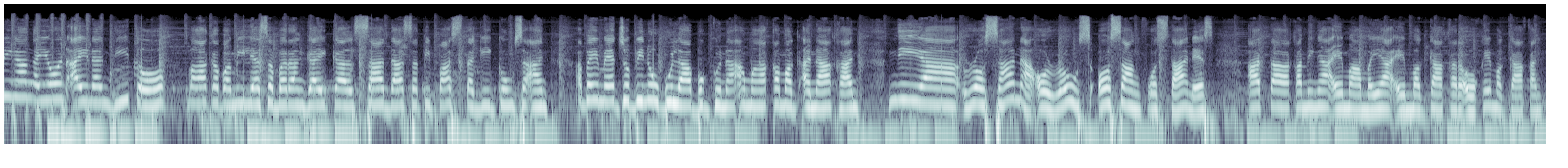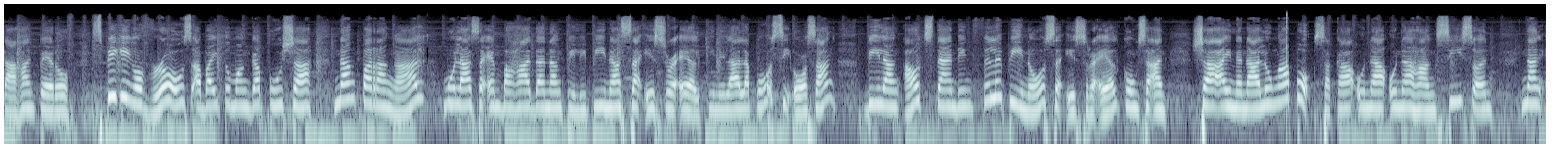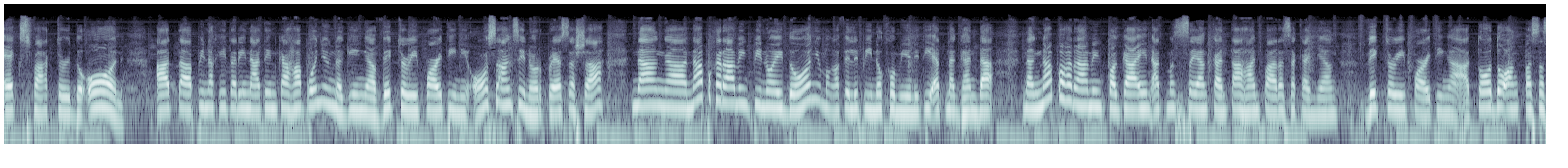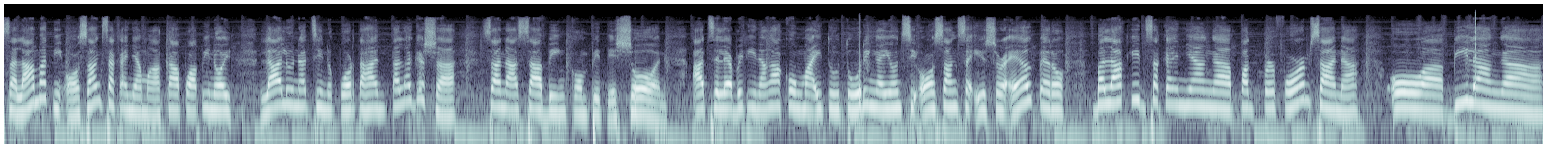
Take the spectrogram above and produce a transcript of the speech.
Nga ngayon ay nandito, mga kapamilya sa Barangay Kalsada sa Tipas, Tagig kung saan abay medyo binubulabog ko na ang mga kamag-anakan ni ah, Rosana o Rose Osang Fostanes at ah, kami nga ay mamaya ay magkakaraoke, magkakantahan pero speaking of Rose, abay tumanggap po siya ng parangal mula sa Embahada ng Pilipinas sa Israel. Kinilala po si Osang bilang Outstanding Filipino sa Israel kung saan siya ay nanalo nga po sa kauna-unahang season ng X Factor doon. At ah, pinakita rin natin kahapon yung naging ah, victory party ni Osang. Sinorpresa siya ng ah, napakaraming Pinoy doon, yung mga Filipino community at naghanda ng napakaraming pagkain at masasayang kantahan para sa kanyang victory party nga. At todo ang pasasalamat ni Osang sa kanyang mga kapwa Pinoy, lalo na't sinuportahan talaga siya sa nasabing kompetisyon. At celebrity na nga kung maituturing ngayon si Osang sa Israel pero balakid sa kanyang ah, pag-perform sana o ah, bilang ah,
